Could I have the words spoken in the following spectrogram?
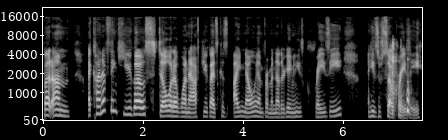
But um i kind of think hugo still would have won after you guys because i know him from another game and he's crazy. He's so crazy.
